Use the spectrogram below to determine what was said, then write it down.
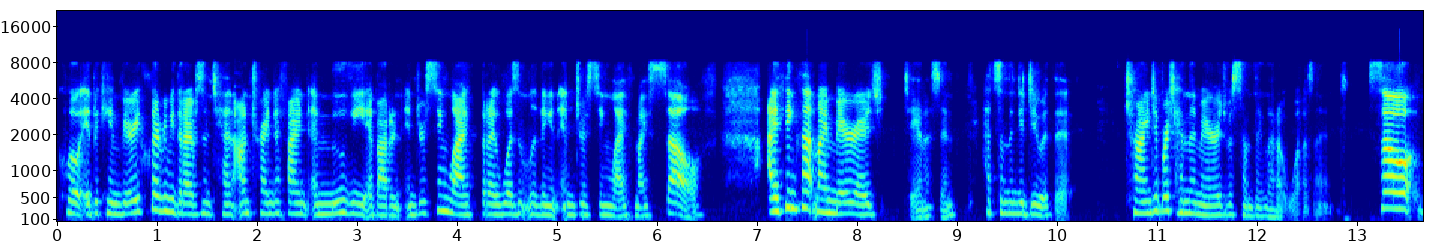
Quote, it became very clear to me that I was intent on trying to find a movie about an interesting life, but I wasn't living an interesting life myself. I think that my marriage to Aniston had something to do with it trying to pretend the marriage was something that it wasn't. So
